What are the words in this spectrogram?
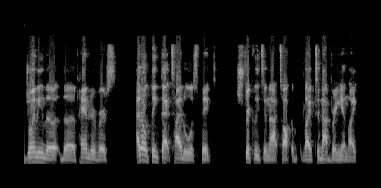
joining the the Panderverse. I don't think that title was picked strictly to not talk like to not bring in like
